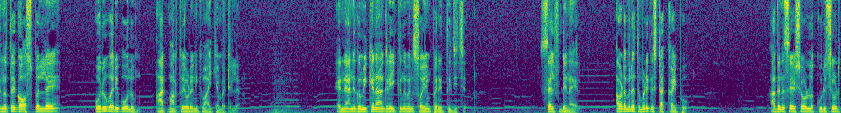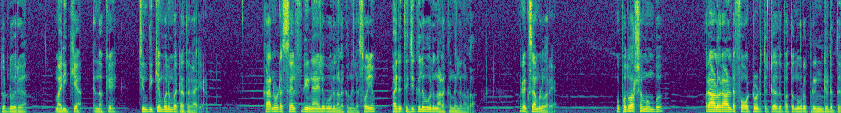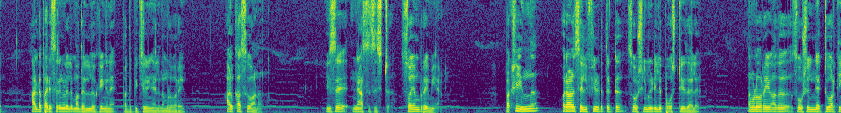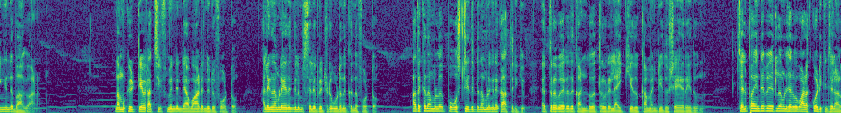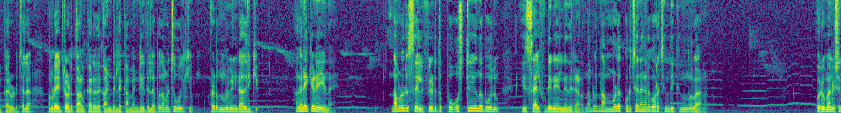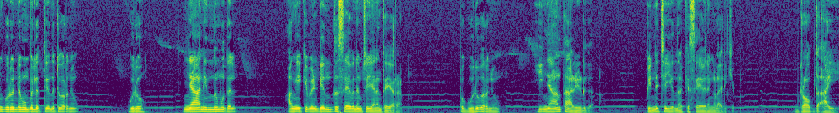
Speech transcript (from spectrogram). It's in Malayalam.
ഇന്നത്തെ ഗോസ്പലിലെ ഒരു വരി പോലും ആത്മാർത്ഥതയോടെ എനിക്ക് വായിക്കാൻ പറ്റില്ല. എന്നെ അനുഗമിക്കാൻ ആഗ്രഹിക്കുന്നവൻ സ്വയം പരിത്യജിച്ച്. സെൽഫ് ഡിനയൽ അവിടെ വരെ എത്തുമ്പോഴേക്കും സ്റ്റക്കായി പോവും. അതിനുശേഷമുള്ള കുരിശ് എടുത്തുകൊണ്ട് വരിക മരിക്കുക എന്നൊക്കെ ചിന്തിക്കാൻ പോലും പറ്റാത്ത കാര്യമാണ്. കാരണം ഇവിടെ സെൽഫ് ഡിനയൽ പോലും നടക്കുന്നില്ല. സ്വയം പരിത്യജിക്കൽ പോലും നടക്കുന്നില്ല എന്നുള്ള ഒരു എക്സാമ്പിൾ പറയാം. മുപ്പത് വർഷം മുമ്പ് ഒരാൾ ഒരാളുടെ ഫോട്ടോ എടുത്തിട്ട് അത് പത്ത് നൂറ് പ്രിന്റ് എടുത്ത് ആളുടെ പരിസരങ്ങളിലും മതിലൊക്കെ ഇങ്ങനെ പതിപ്പിച്ചു കഴിഞ്ഞാൽ നമ്മൾ പറയും ആൾക്ക് അസുഖമാണ്. ഈസ് എ നാസിസിസ്റ്റ് സ്വയം പ്രേമിയാണ്. പക്ഷേ ഇന്ന് ഒരാൾ സെൽഫി എടുത്തിട്ട് സോഷ്യൽ മീഡിയയിൽ പോസ്റ്റ് ചെയ്താൽ നമ്മൾ പറയും അത് സോഷ്യൽ നെറ്റ്വർക്കിങ്ങിന്റെ ഭാഗമാണ്. നമുക്ക് കിട്ടിയ ഒരു അച്ചീവ്മെന്റിന്റെ അവാർഡിന്റെ ഒരു ഫോട്ടോ അല്ലെങ്കിൽ നമ്മൾ ഏതെങ്കിലും സെലിബ്രിറ്റിയുടെ കൂടെ നിൽക്കുന്ന ഫോട്ടോ അതൊക്കെ നമ്മൾ പോസ്റ്റ് ചെയ്തിട്ട് നമ്മളിങ്ങനെ കാത്തിരിക്കും. എത്ര പേര് ഇത് കണ്ടു എത്ര പേര് ലൈക്ക് ചെയ്തു കമന്റ് ചെയ്തു ഷെയർ ചെയ്തു എന്ന്. ചിലപ്പോൾ അതിന്റെ പേരിൽ നമ്മൾ ചിലപ്പോൾ വഴക്കും അടിക്കും ചില ആൾക്കാരോട്. ചില നമ്മുടെ ഏറ്റവും അടുത്ത ആൾക്കാർ അത് കണ്ടില്ല കമന്റ് ചെയ്തില്ല അപ്പോൾ നമ്മൾ ചോദിക്കും. അവരോട് നമ്മൾ മിണ്ടാതിരിക്കും. അങ്ങനെയൊക്കെയാണ് ചെയ്യുന്നത് നമ്മളൊരു സെൽഫി എടുത്ത് പോസ്റ്റ് ചെയ്യുന്ന പോലും ഈ സെൽഫ് ഡിനൈലിനെതിരാണ് നമ്മൾ നമ്മളെക്കുറിച്ച് തന്നെ അങ്ങനെ കുറേ ചിന്തിക്കുന്നു എന്നുള്ളതാണ്. ഒരു മനുഷ്യൻ ഗുരുവിന്റെ മുമ്പിൽ എത്തി എന്നിട്ട് പറഞ്ഞു ഗുരു ഞാൻ ഇന്നു മുതൽ അങ്ങേക്ക് വേണ്ടി എന്ത് സേവനം ചെയ്യാനും തയ്യാറാണ്. അപ്പോൾ ഗുരു പറഞ്ഞു ഈ ഞാൻ താഴെയിടുക പിന്നെ ചെയ്യുന്നതൊക്കെ സേവനങ്ങളായിരിക്കും. Drop the I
